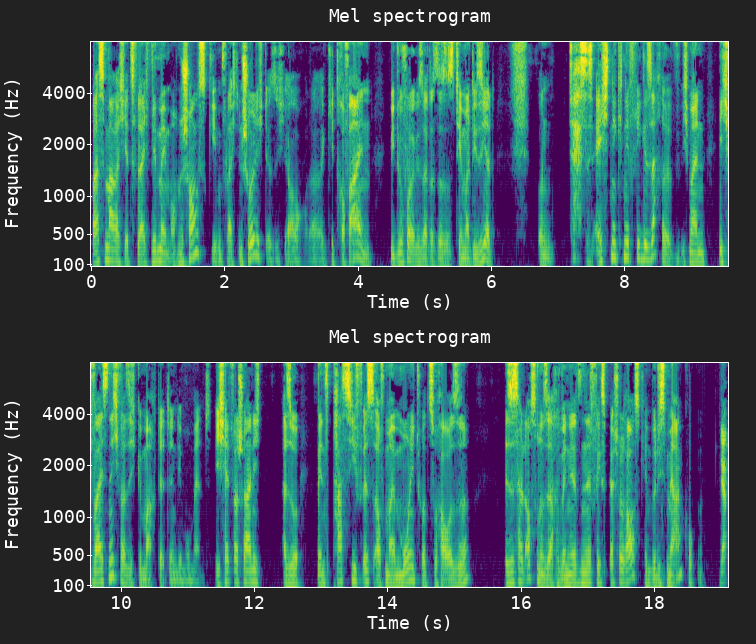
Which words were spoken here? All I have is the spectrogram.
was mache ich jetzt? Vielleicht will man ihm auch eine Chance geben, vielleicht entschuldigt er sich ja auch oder geht drauf ein, wie du vorher gesagt hast, dass es thematisiert. Und das ist echt eine knifflige Sache. Ich meine, ich weiß nicht, was ich gemacht hätte in dem Moment. Ich hätte wahrscheinlich also wenn es passiv ist auf meinem Monitor zu Hause, ist es halt auch so eine Sache. Wenn jetzt ein Netflix-Special rauskäme, würde ich es mir angucken. Ja.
